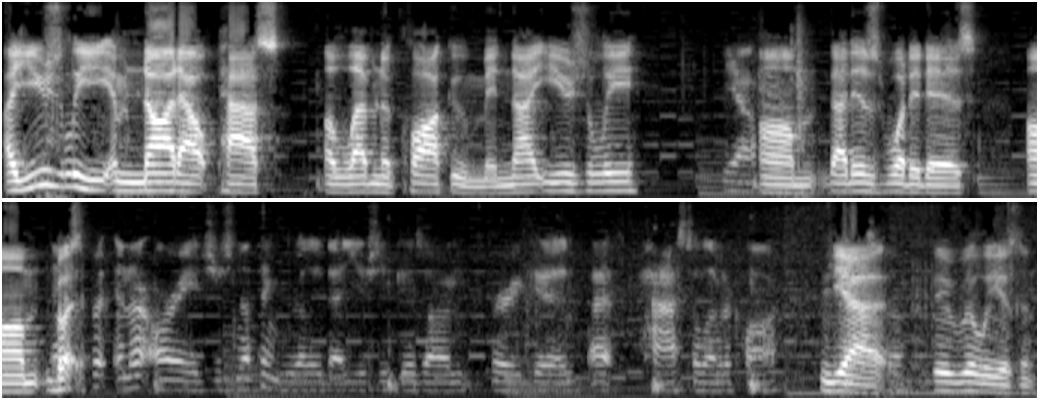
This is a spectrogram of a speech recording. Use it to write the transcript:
I usually am not out past eleven o'clock or midnight. Usually, Yeah. um, that is what it is. Um, but and at our age, there's nothing really that usually goes on very good at past 11 o'clock. yeah, it really isn't.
